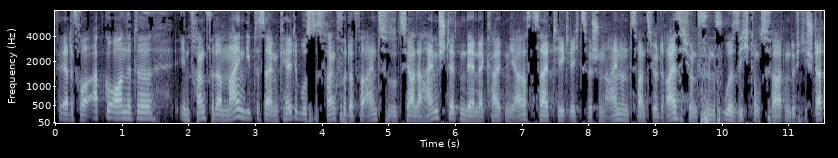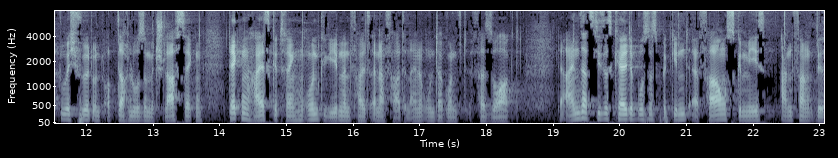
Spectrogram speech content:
Verehrte Frau Abgeordnete, in Frankfurt am Main gibt es einen Kältebus des Frankfurter Vereins für soziale Heimstätten, der in der kalten Jahreszeit täglich zwischen 21.30 Uhr und 5 Uhr Sichtungsfahrten durch die Stadt durchführt und Obdachlose mit Schlafsäcken, Decken, Heißgetränken und gegebenenfalls einer Fahrt in eine Unterkunft versorgt. Der Einsatz dieses Kältebusses beginnt erfahrungsgemäß Anfang bis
